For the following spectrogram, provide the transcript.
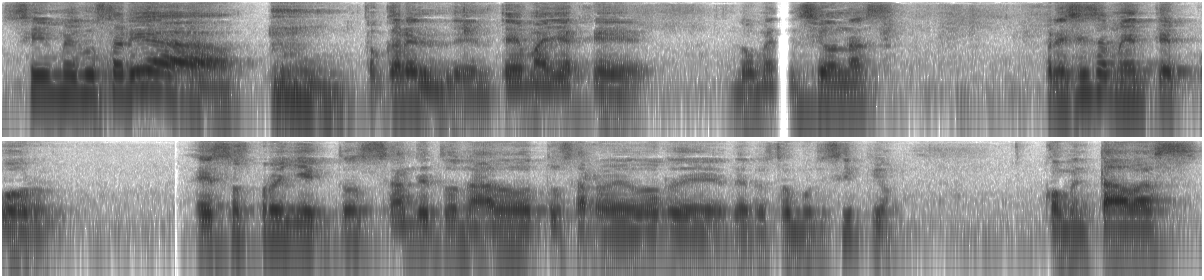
Sí, me gustaría tocar el, tema ya que lo mencionas, precisamente por estos proyectos han detonado otros alrededor de, nuestro municipio. Comentabas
